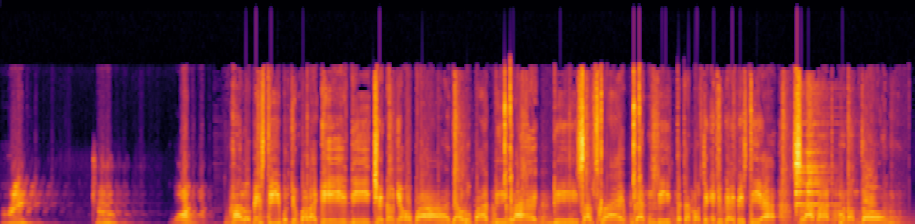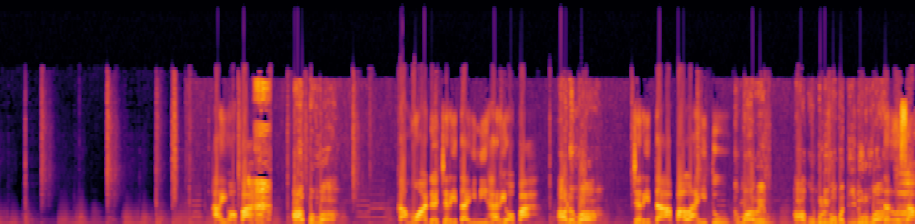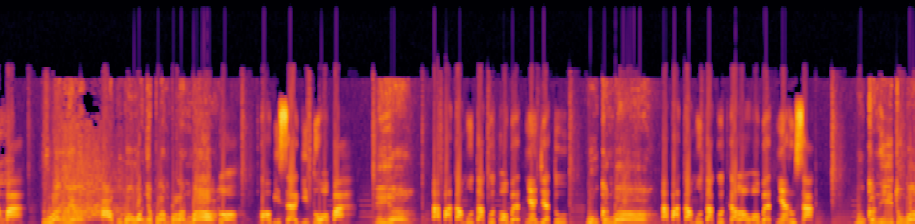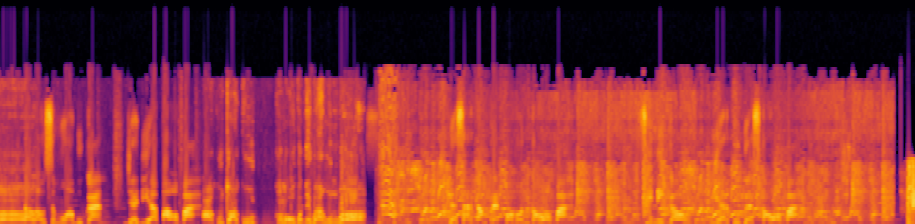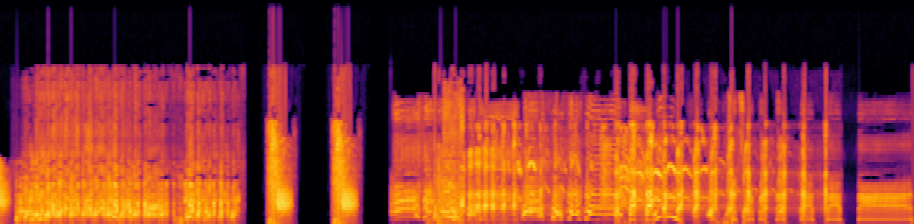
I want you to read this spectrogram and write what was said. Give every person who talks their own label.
Speaker 1: three, two, one.
Speaker 2: Halo Besti, berjumpa lagi di channelnya Opa. Jangan lupa di like, di subscribe, dan ditekan loncengnya juga ya Besti ya. Selamat menonton.
Speaker 3: Hai Opa,
Speaker 4: Apa mbak?
Speaker 3: kamu ada cerita ini hari Opa.
Speaker 4: Ada mbak.
Speaker 3: Cerita apalah itu?
Speaker 4: Kemarin aku beli obat tidur mbak.
Speaker 3: Terus apa?
Speaker 4: Pulangnya aku bawanya pelan-pelan mbak.
Speaker 3: Loh, kok bisa gitu Opa?
Speaker 4: Iya.
Speaker 3: Apa kamu takut obatnya jatuh?
Speaker 4: Bukan mbak.
Speaker 3: Apa kamu takut kalau obatnya rusak?
Speaker 4: Bukan itu mbak.
Speaker 3: Kalau semua bukan, jadi apa Opa?
Speaker 4: Aku takut kalau obatnya bangun mbak.
Speaker 3: Dasar kampret pohon kau Opa. Sini kau, biar tugas kau Opa.
Speaker 5: Aduh buset serepet.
